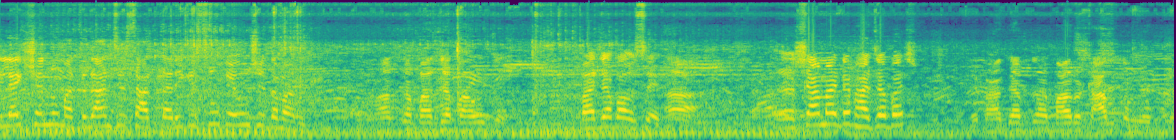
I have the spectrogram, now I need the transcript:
ઇલેક્શનનું મતદાન છે સાત તારીખે શું કેવું છે તમારું માત્ર ભાજપ આવશે ભાજપ આવશે? હા. શા માટે ભાજપ જ? ભાજપ મારું કામ કર્યું છે.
